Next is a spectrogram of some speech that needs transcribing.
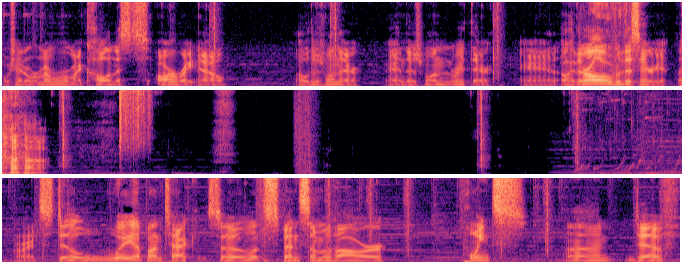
Which I don't remember where my colonists are right now. Oh, there's one there. And there's one right there. And okay, they're all over this area. Haha. Alright, still way up on tech, so let's spend some of our points on dev.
